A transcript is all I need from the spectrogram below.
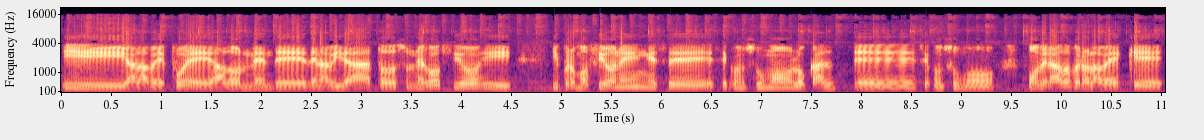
y a la vez pues adornen de, Navidad todos sus negocios y promocionen ese, ese consumo local, eh, ese consumo moderado, pero a la vez que,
